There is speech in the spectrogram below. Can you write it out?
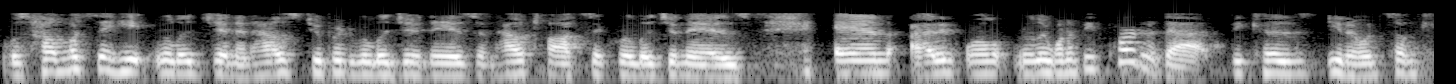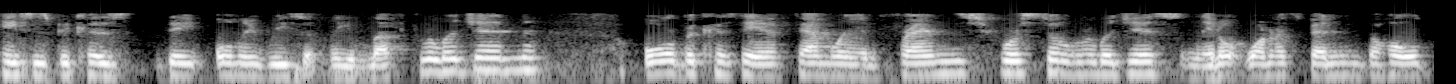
was how much they hate religion and how stupid religion is and how toxic religion is, and I didn't really want to be part of that because you know in some cases because they only recently left religion or because they have family and friends who are still religious and they don't want to spend the whole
